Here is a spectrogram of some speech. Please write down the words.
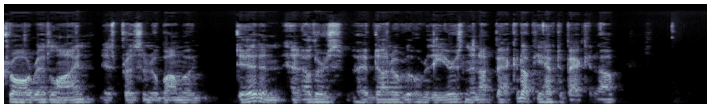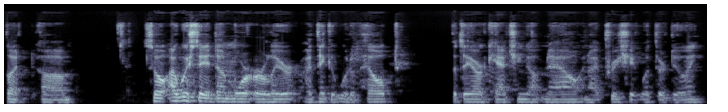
draw a red line, as President Obama did, and, and others have done over over the years, and then not back it up. You have to back it up. But um, so I wish they had done more earlier. I think it would have helped, but they are catching up now, and I appreciate what they're doing.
